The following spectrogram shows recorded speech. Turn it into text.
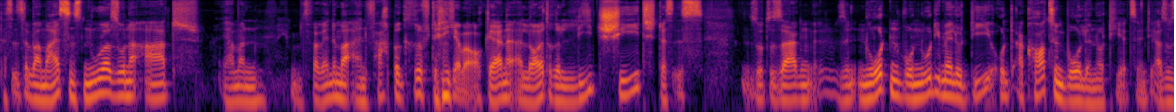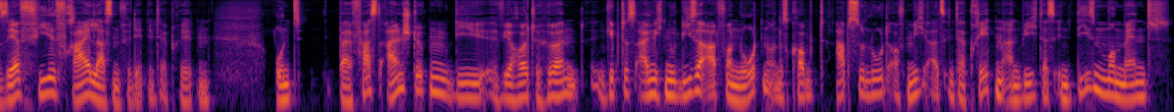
Das ist aber meistens nur so eine Art, ja, man ich verwende mal einen Fachbegriff, den ich aber auch gerne erläutere, Lead Sheet. Das ist sozusagen sind Noten, wo nur die Melodie und Akkordsymbole notiert sind, die also sehr viel freilassen für den Interpreten. Und bei fast allen Stücken, die wir heute hören, gibt es eigentlich nur diese Art von Noten und es kommt absolut auf mich als Interpreten an, wie ich das in diesem Moment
